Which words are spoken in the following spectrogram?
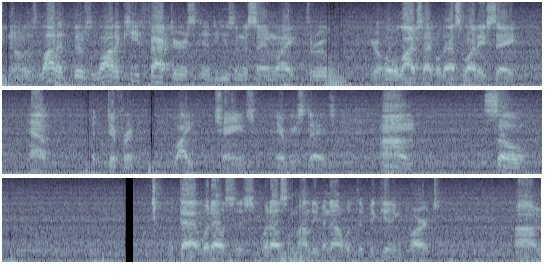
You know, there's a lot of there's a lot of key factors into using the same light through your whole life cycle. That's why they say have a different light change every stage. Um, so with that, what else is what else am I leaving out with the beginning part? Um,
